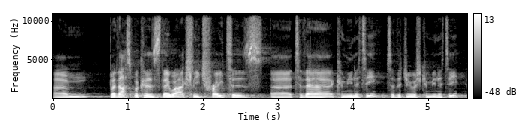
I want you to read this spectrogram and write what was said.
Um, but that's because they were actually traitors uh, to their community, to the Jewish community,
